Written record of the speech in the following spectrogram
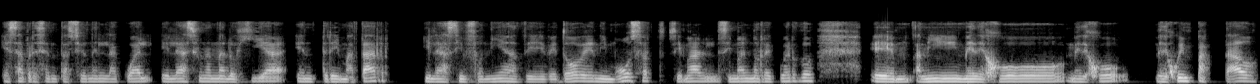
Esa presentación en la cual él hace una analogía entre matar y las sinfonías de Beethoven y Mozart, si mal, si mal no recuerdo, eh, a mí me dejó, me dejó, me dejó impactado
